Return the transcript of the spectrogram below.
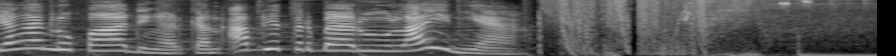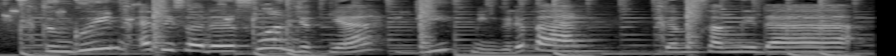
Jangan lupa dengarkan update terbaru lainnya. Tungguin episode selanjutnya di minggu depan. Gamsamnida.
